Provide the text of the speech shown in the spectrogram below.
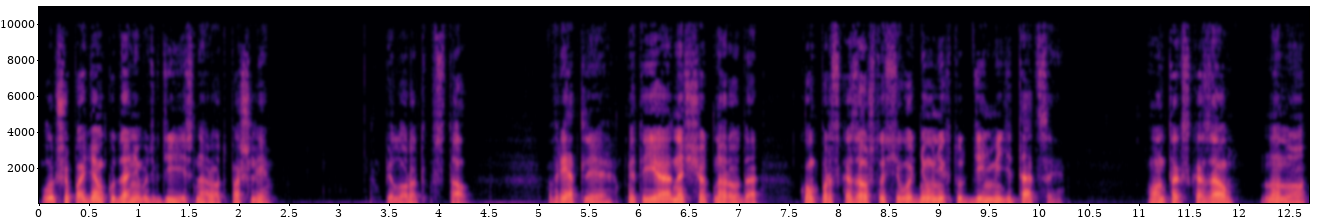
«Лучше пойдем куда-нибудь, где есть народ. Пошли». Пилород встал. «Вряд ли. Это я насчет народа. Компор сказал, что сегодня у них тут день медитации». «Он так сказал? Ну-ну.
